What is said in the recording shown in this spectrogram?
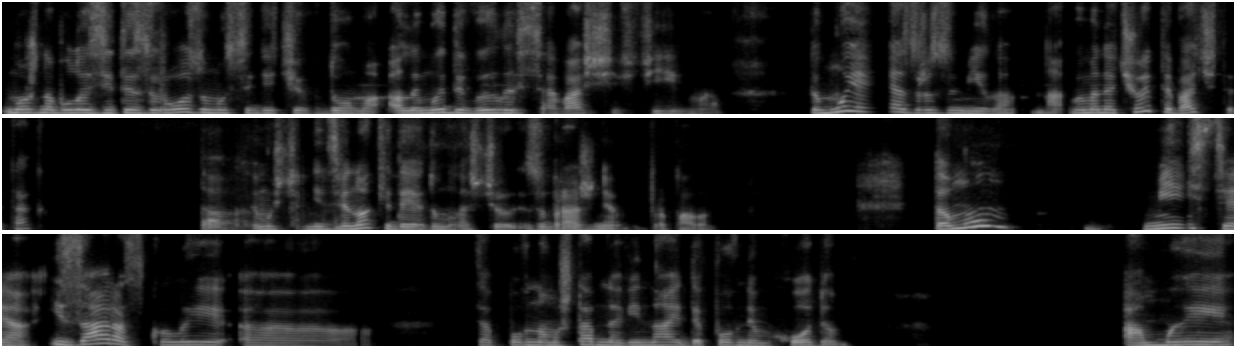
можна було зійти з розуму, сидячи вдома, але ми дивилися ваші фільми. Тому я зрозуміла. Ви мене чуєте, бачите, так? Так, Тому що мені дзвінок іде, я думала, що зображення пропало. Тому місія, і зараз, коли е, ця повномасштабна війна йде повним ходом, а ми,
